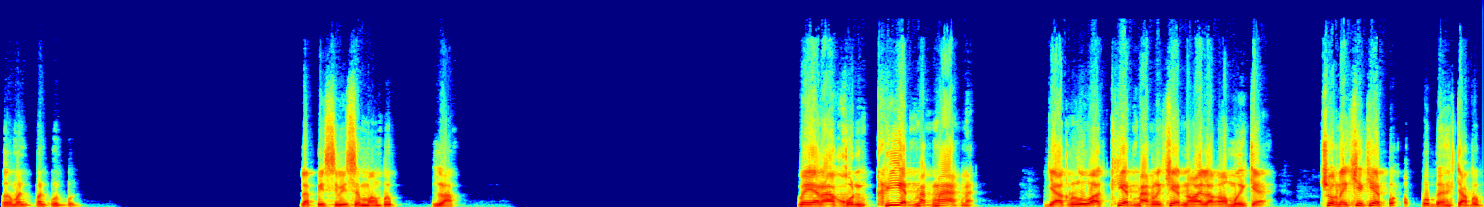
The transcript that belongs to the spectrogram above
เออมันมันอุ่นๆแล้วปิดสวิตช์สมองปุ๊บหลับ เวลาคนเครียดมากๆน่ะ อยากรู้ว่าเครียดมากหรือเครียดน้อยเราเอามือแกะ ช่วงไหนเครียดเครียดปุ๊บจับปุ๊บ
